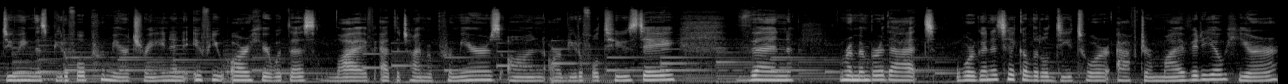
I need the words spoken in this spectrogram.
doing this beautiful premiere train. And if you are here with us live at the time of premieres on our beautiful Tuesday, then remember that we're going to take a little detour after my video here.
